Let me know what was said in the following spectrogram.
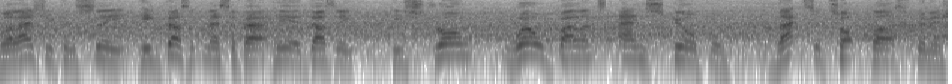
Well, as you can see, he doesn't mess about here, does he? He's strong, well-balanced and skillful. That's a top-class finish.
